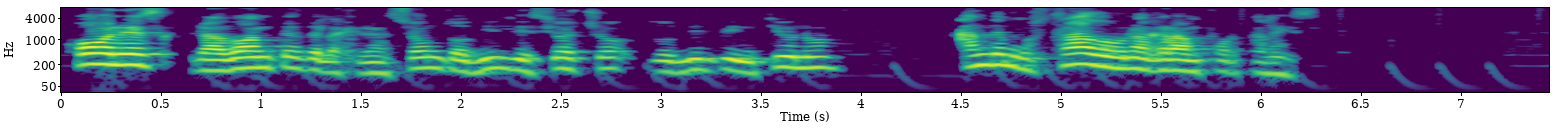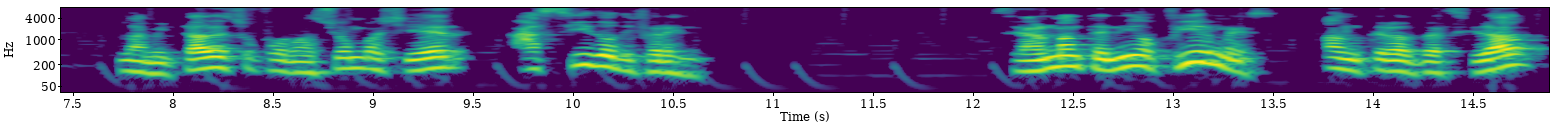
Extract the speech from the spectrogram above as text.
Jóvenes graduantes de la generación 2018-2021 han demostrado una gran fortaleza. La mitad de su formación bachiller ha sido diferente. Se han mantenido firmes ante la adversidad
